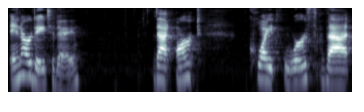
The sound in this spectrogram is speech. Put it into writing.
in our day to day that aren't quite worth that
